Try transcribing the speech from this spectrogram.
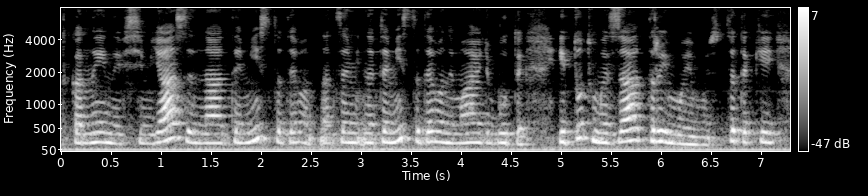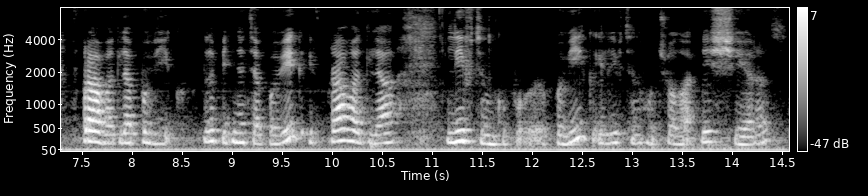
тканини, всі м'язи на те місце, де вон- на це, на те місце, де вони мають бути. І тут ми затримуємось. Це такий вправа для повік, для підняття повік, і вправа для ліфтингу повік і ліфтингу чола. І ще раз.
